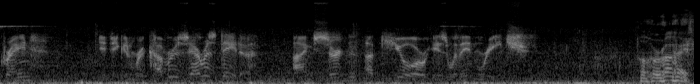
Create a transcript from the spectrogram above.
Crane, if you can recover Zara's data, I'm certain a cure is within reach. All right.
